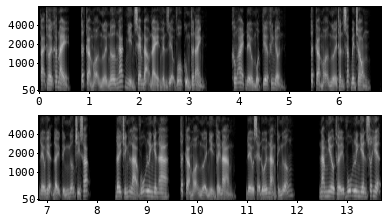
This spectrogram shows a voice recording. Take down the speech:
Tại thời khắc này, tất cả mọi người ngơ ngác nhìn xem đạo này huyền diệu vô cùng thân ảnh. Không ai đều một tia khinh nhuận tất cả mọi người thần sắc bên trong đều hiện đầy kính ngưỡng chi sắc. Đây chính là vũ linh yên a, tất cả mọi người nhìn thấy nàng đều sẽ đối nàng kính ngưỡng. Nam nhiêu thấy vũ linh yên xuất hiện,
